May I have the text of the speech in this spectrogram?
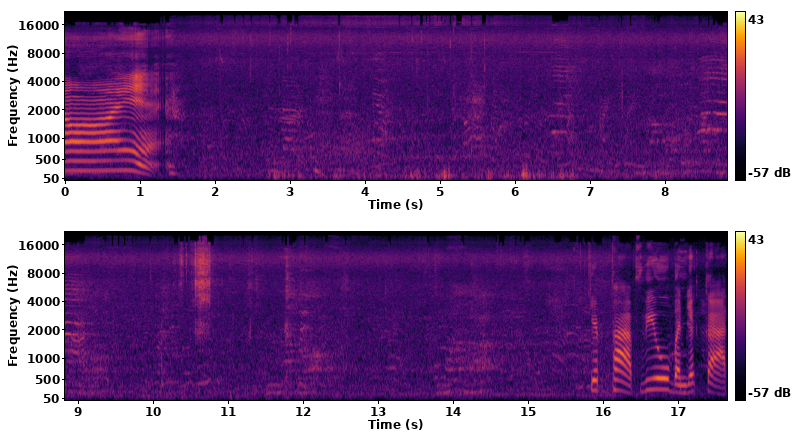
น้อยเก็บภาพวิวบรรยากาศ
